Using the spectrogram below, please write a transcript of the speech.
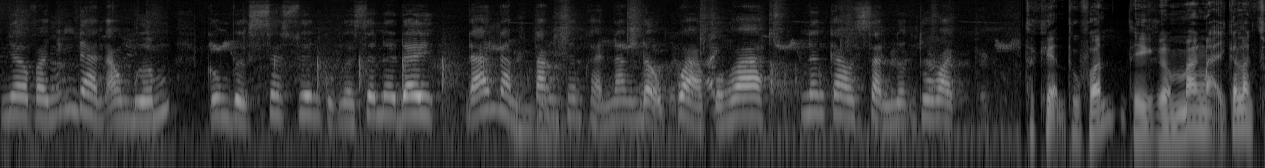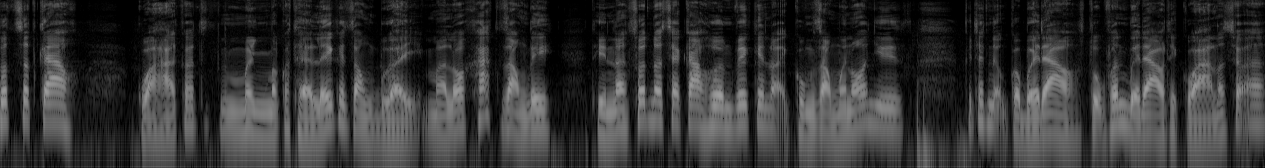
nhờ vào những đàn ong bướm, công việc xe duyên của người dân nơi đây đã làm tăng thêm khả năng đậu quả của hoa, nâng cao sản lượng thu hoạch. Thực hiện thụ phấn thì mang lại cái năng suất rất cao. Quả có mình mà có thể lấy cái dòng bưởi mà nó khác dòng đi thì năng suất nó sẽ cao hơn với cái loại cùng dòng với nó như cái chất lượng của bưởi đào. Tụ phấn bưởi đào thì quả nó sẽ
